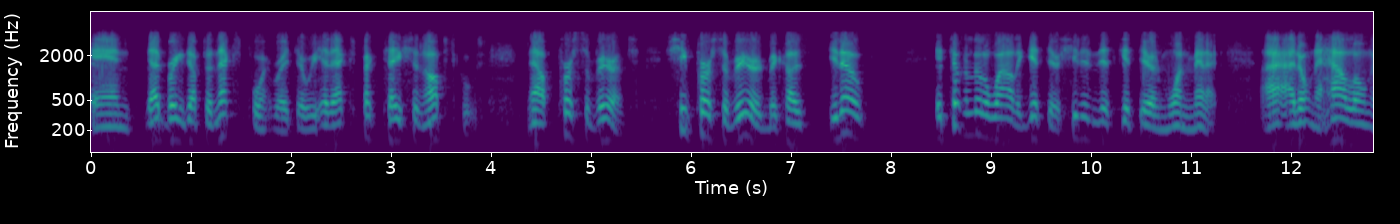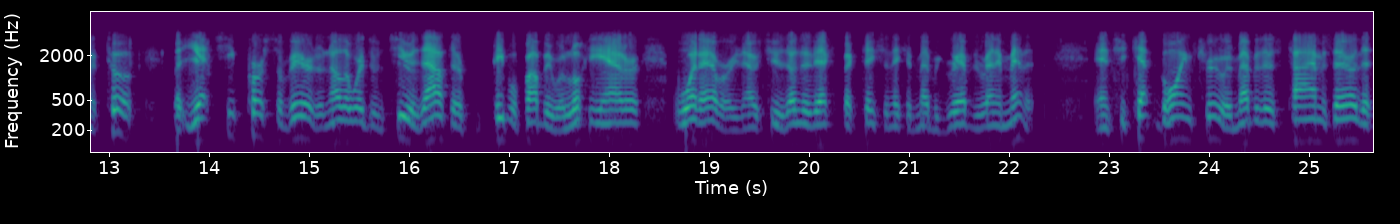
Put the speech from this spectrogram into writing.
and that brings up the next point right there. We had expectation and obstacles. Now perseverance she persevered because you know it took a little while to get there. She didn't just get there in one minute. I, I don't know how long it took, but yet she persevered. In other words, when she was out there, people probably were looking at her, whatever. You know, she was under the expectation they could maybe grab her any minute. And she kept going through. Remember, there's times there that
